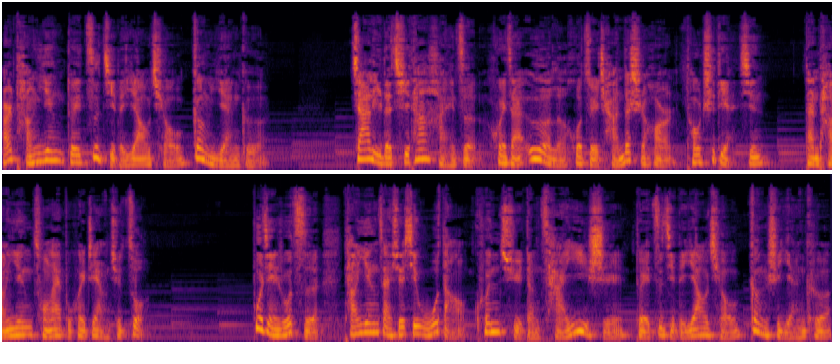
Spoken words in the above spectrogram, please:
而唐英对自己的要求更严格，家里的其他孩子会在饿了或嘴馋的时候偷吃点心，但唐英从来不会这样去做。不仅如此，唐英在学习舞蹈、昆曲等才艺时，对自己的要求更是严苛。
